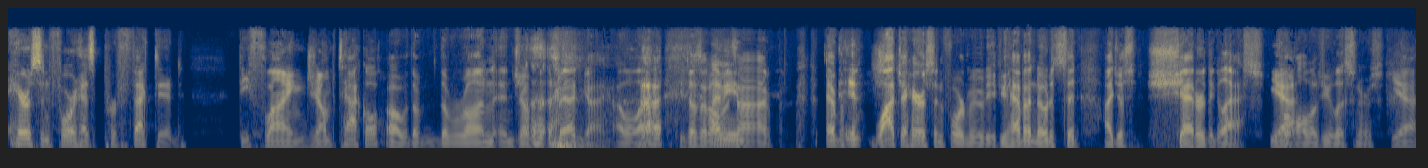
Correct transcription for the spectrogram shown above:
Harrison Ford has perfected the flying jump tackle. Oh, the the run and jump at the bad guy. I love it. He does it all I the mean, time. Every, it- watch a Harrison Ford movie. If you haven't noticed it, I just shattered the glass Yeah. for all of you listeners. Yeah,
